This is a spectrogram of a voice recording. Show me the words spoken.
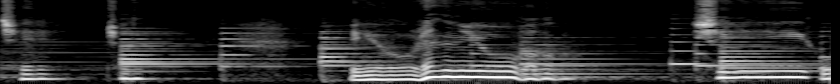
切真有人有我惜别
